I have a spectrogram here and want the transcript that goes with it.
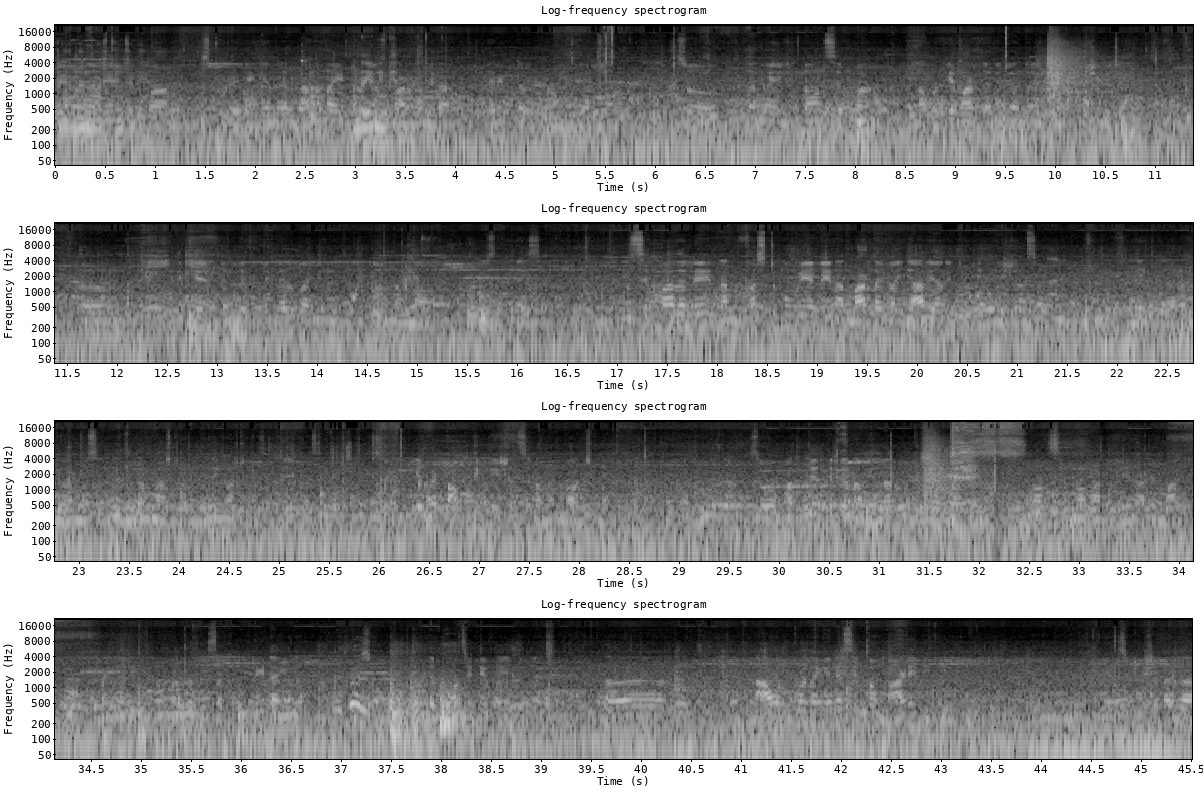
ಸರಿ, ಆಮೇಲೆ ಮಾಡ್ತೀನಿ ತಡಿ. ಒಂದು ಐದು ನಿಮಿಷ ಮಾಡ್ತೀನಿ. ಡೈರೆಕ್ಟರ್ ಸೊ ನನಗೆ ಇನ್ನೊಂದು ಸಿನಿಮಾ ನಾವು ಒಟ್ಟಿಗೆ ಮಾಡ್ತಾ ಇದ್ದೀವಿ ಅಂದರೆ ಖುಷಿ ವಿಚಾರ. ಇದಕ್ಕೆ ಬೆಲ್ಲ ಬೆನ್ನೆಲುಬಾಗಿ ನಿಂತಿದ್ದು ನಮ್ಮ ಪ್ರೊಡ್ಯೂಸರ್ ಜೈ ಸರ್ ಈ ಸಿನಿಮಾದಲ್ಲಿ ನನ್ನ ಫಸ್ಟ್ ಮೂವಿಯಲ್ಲಿ ನಾನು ಮಾಡಿದಾಗ ಯಾರ್ಯಾರಿದ್ರು technicians like Ravivarma sir Raviram master master ಈ ಎಲ್ಲ ಟಾಪ್ ಟೆಕ್ನಿಷಿಯನ್ಸ್ ನನ್ನನ್ನು ಲಾಂಚ್ ಮಾಡಿದ್ರು. ಸೊ ಮತ್ತೆ ತಿರ್ಗ ನಾವೆಲ್ಲರೂ ಸಿನಿಮಾ ಮಾಡಿದ್ವಿ. ಹಾಗೆ ಮಾಡ್ತೀವಿ. ಫೈನಲಿ ಮಾಡೋದು ಸಹ ಕಂಪ್ಲೀಟ್ ಆಗಿದೆ. ಸೊ ಒಳ್ಳೆ ಪಾಸಿಟಿವ್ ವೈಬ್ ಇದೆ. ನಾವು ಅಂದ್ಕೊಂಡಂಗೆ ಸಿನಿಮಾ ಮಾಡಿದ್ದೀವಿ ಎಕ್ಸಿಬಿಷನ್ ಎಲ್ಲ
